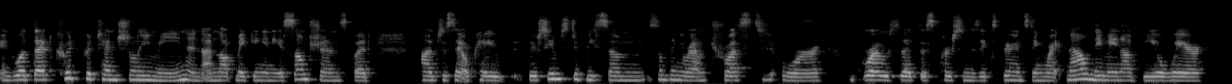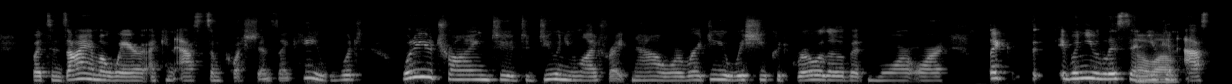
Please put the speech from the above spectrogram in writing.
And what that could potentially mean and i'm not making any assumptions but uh, to say okay there seems to be some something around trust or growth that this person is experiencing right now and they may not be aware. But since i am aware i can ask some questions like hey what what are you trying to to do in your life right now? Or where do you wish you could grow a little bit more? Or like when you listen oh, you wow. can ask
